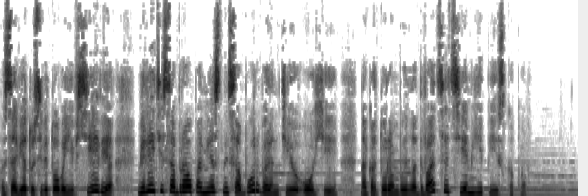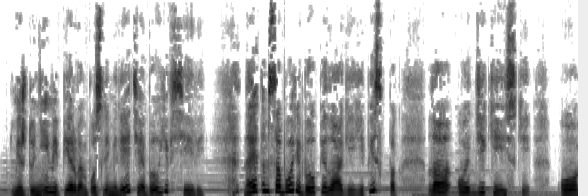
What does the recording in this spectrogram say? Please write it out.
По совету святого Евсевия Милетий собрал поместный собор в Антиохии, на котором было 27 епископов. Между ними первым после Милетия был Евсевий. На этом соборе был Пелагий, епископ Лаодикийский, о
